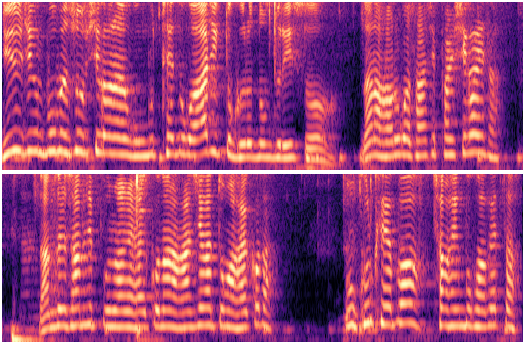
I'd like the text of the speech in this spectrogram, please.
니들 지금 보면 수업 시간하고 공부 태도가 아직도 그런 놈들이 있어. 나는 하루가 48시간이다. 남들 30분 안에 할 거 나는 1시간 동안 할 거다. 어, 그렇게 해봐. 참 행복하겠다.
